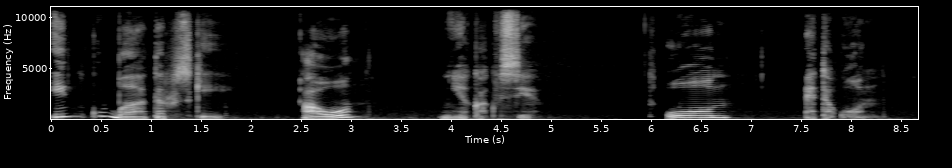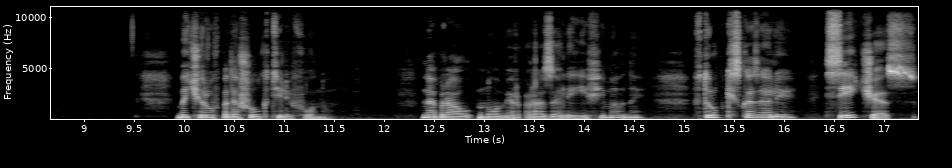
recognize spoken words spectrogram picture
инкубаторский, а он не как все. Он — это он. Бочаров подошел к телефону. Набрал номер Розалии Ефимовны. В трубке сказали «Сейчас».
